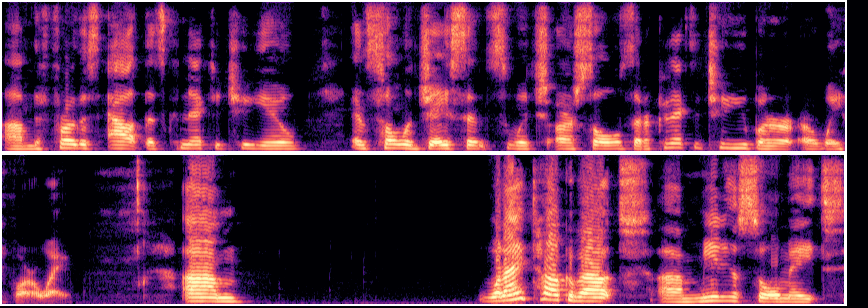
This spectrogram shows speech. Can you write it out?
um, the furthest out that's connected to you, and soul adjacents, which are souls that are connected to you but are, are way far away. Um, when I talk about um, meeting a soulmate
